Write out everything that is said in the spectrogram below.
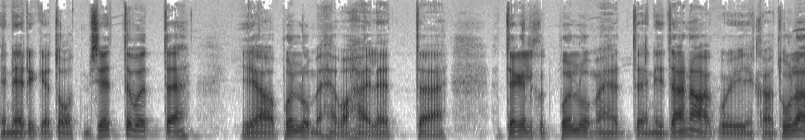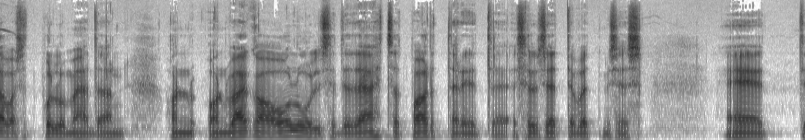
energia tootmisettevõtte ja põllumehe vahel, et äh, tegelikult põllumehed nii täna kui ka tulevased põllumehed on, on, on väga olulised ja tähtsad partnerid selles ettevõtmises. et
